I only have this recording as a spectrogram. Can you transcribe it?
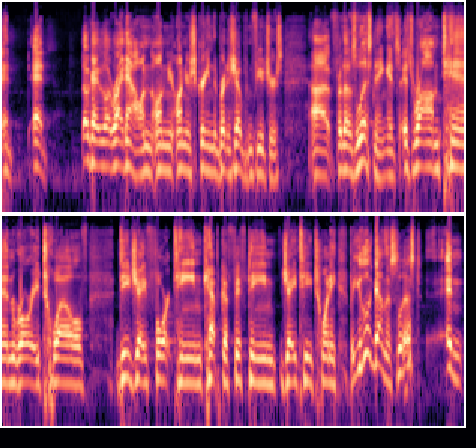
at, at okay, right now on on your on your screen the British Open futures. Uh, for those listening, it's it's Rahm ten, Rory twelve, DJ fourteen, Koepka fifteen, JT twenty. But you look down this list and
